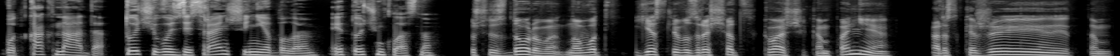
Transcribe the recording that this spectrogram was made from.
вот как надо, то, чего здесь раньше не было. Это очень классно. Слушай, здорово. Но вот если возвращаться к вашей компании, расскажи, там,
